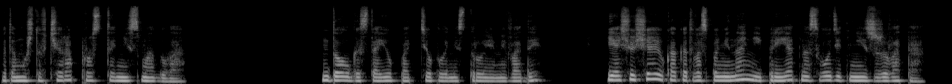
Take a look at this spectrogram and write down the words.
потому что вчера просто не смогла. Долго стою под теплыми струями воды и ощущаю, как от воспоминаний приятно сводит низ живота.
